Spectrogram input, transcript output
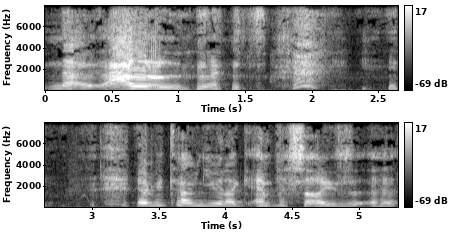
no. Every time you like emphasize a,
